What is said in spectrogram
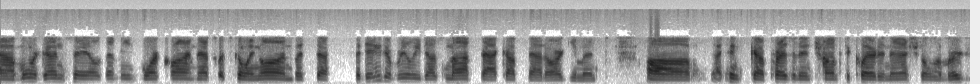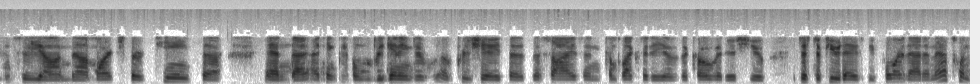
uh, more gun sales that means more crime. That's what's going on, but uh, the data really does not back up that argument. Uh, I think President Trump declared a national emergency on March 13th. Uh, and I think people were beginning to appreciate the, the size and complexity of the COVID issue just a few days before that. And that's when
